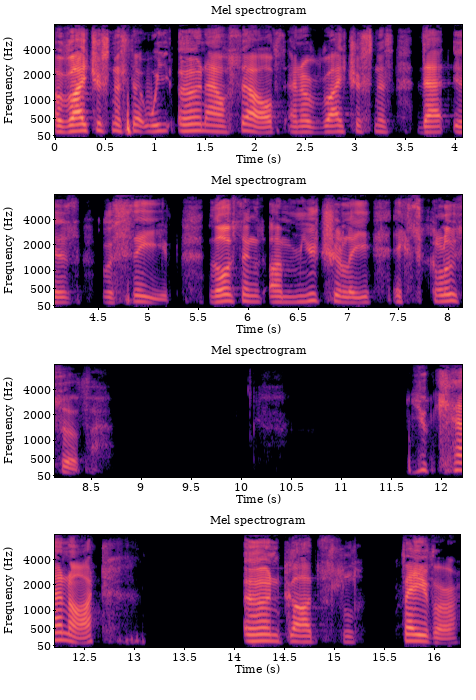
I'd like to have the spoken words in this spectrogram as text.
a righteousness that we earn ourselves and a righteousness that is received. Those things are mutually exclusive. You cannot earn God's favor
